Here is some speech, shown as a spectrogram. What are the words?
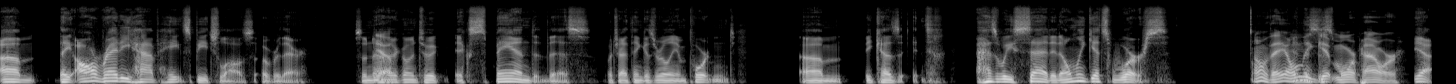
Um, they already have hate speech laws over there. So now Yeah. they're going to expand this, which I think is really important um, because, it, as we said, it only gets worse. Oh, they only get is- more power. Yeah,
